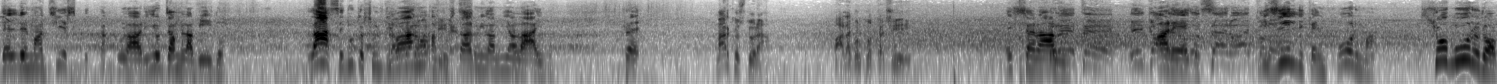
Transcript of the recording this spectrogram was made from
delle magie spettacolari, io già me la vedo. Là seduto sul divano a gustarmi la mia live. Cioè, Marcus Thuram. Palla col contagiri. Il gol Paredes. del 1-0, eccolo. Pisilli che è in forma. Shomurodov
